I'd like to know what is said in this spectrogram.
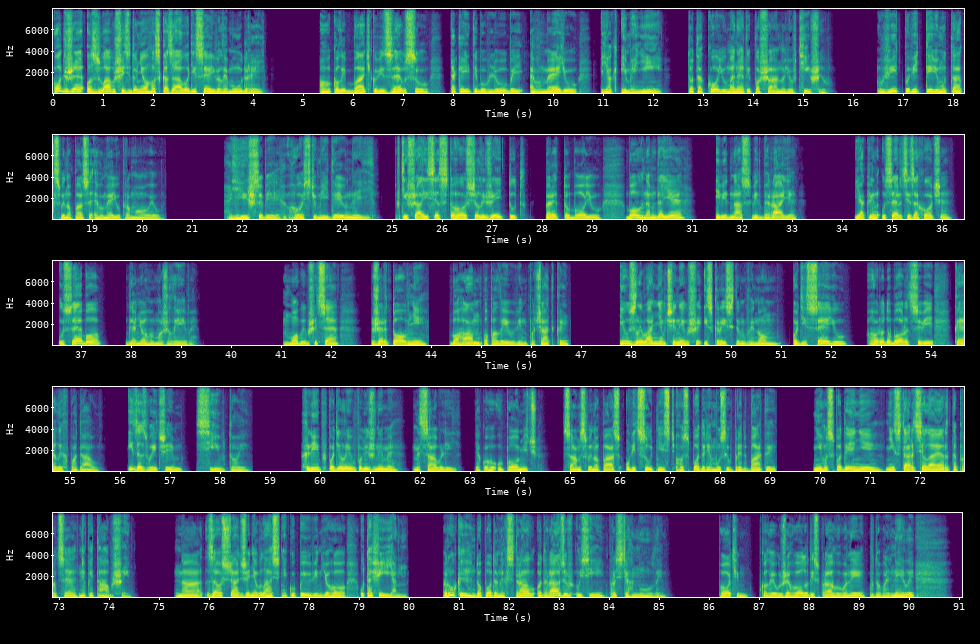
Отже, озвавшись до нього, сказав Одісей велемудрий О, коли батькові Зевсу, такий ти був любий, Евмею, як і мені, то такою мене ти пошаною втішив. У відповідь ти йому так, свинопасе Евмею, промовив Їж собі, гостю мій дивний, втішайся з того, що лежить тут перед тобою, Бог нам дає і від нас відбирає, як він у серці захоче, усе бо для нього можливе. Мовивши це, жертовні богам попалив він початки, і узливання вчинивши іскристим вином, Одіссею, городоборцеві, келих подав, і зазвичаєм сів той. Хліб поділив поміж ними Месавлій, якого у поміч сам свинопас у відсутність господаря мусив придбати, ні господині, ні старця Лаерта про це не питавши. На заощадження власні купив він його у тафіян. Руки до поданих страв одразу ж усі простягнули. Потім, коли уже голод і спрагу вони вдовольнили,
